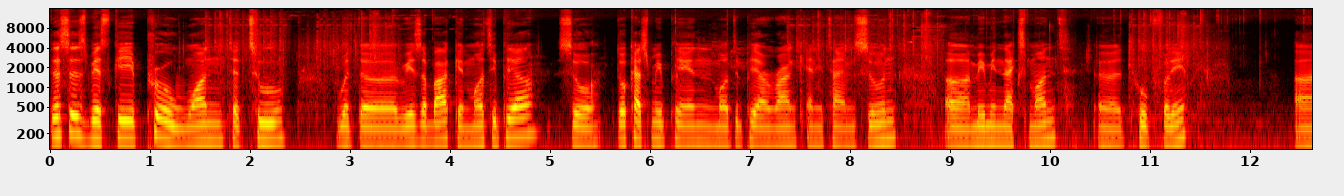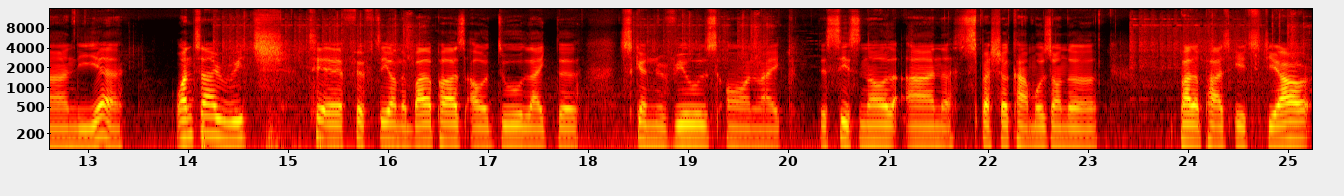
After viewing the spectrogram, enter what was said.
this is basically pro 1 to 2 with the Razorback in multiplayer. So don't catch me playing multiplayer rank anytime soon. Uh, maybe next month, uh, hopefully and yeah once i reach tier 50 on the battle pass i'll do like the skin reviews on like the seasonal and special combos on the battle pass hdr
